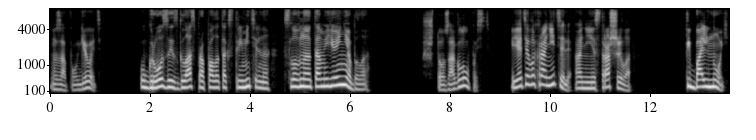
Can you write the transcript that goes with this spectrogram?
Запугивать? Угроза из глаз пропала так стремительно, словно там ее и не было. Что за глупость? Я телохранитель, а не страшила. Ты больной.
